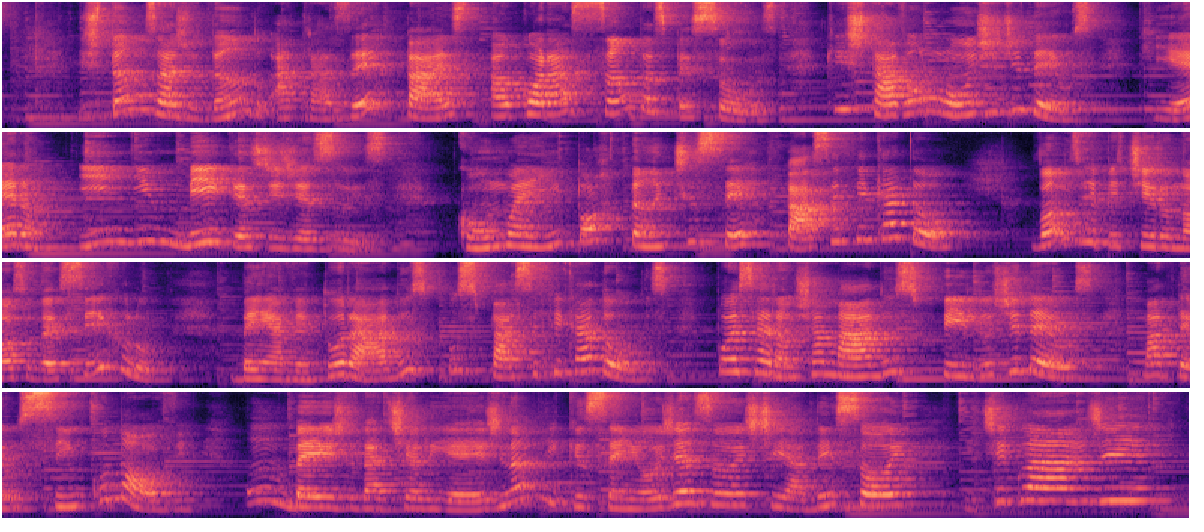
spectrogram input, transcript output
Estamos ajudando a trazer paz ao coração das pessoas que estavam longe de Deus, que eram inimigas de Jesus. Como é importante ser pacificador. Vamos repetir o nosso versículo? Bem-aventurados os pacificadores pois serão chamados filhos de Deus. Mateus 5:9. Um beijo da tia Liesna e que o Senhor Jesus te abençoe e te guarde.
